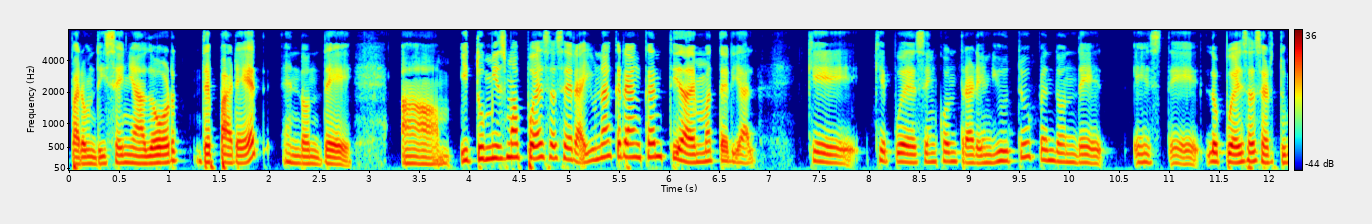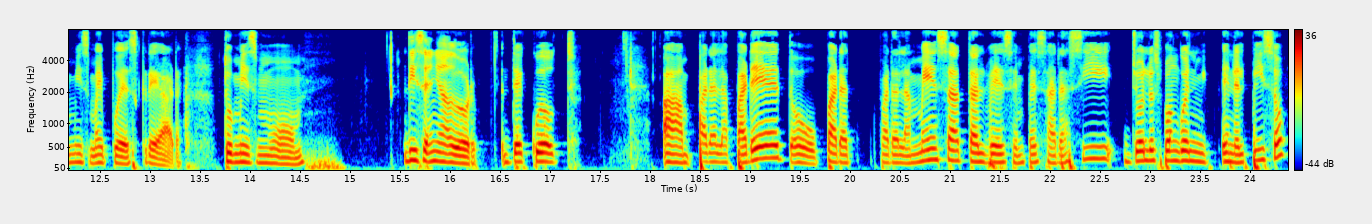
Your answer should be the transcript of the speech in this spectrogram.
para un diseñador de pared en donde y tú misma puedes hacer, hay una gran cantidad de material que, que puedes encontrar en YouTube en donde este, lo puedes hacer tú misma y puedes crear tu mismo diseñador de quilt para la pared o para, para la mesa, tal vez empezar así. Yo los pongo en, en el piso,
